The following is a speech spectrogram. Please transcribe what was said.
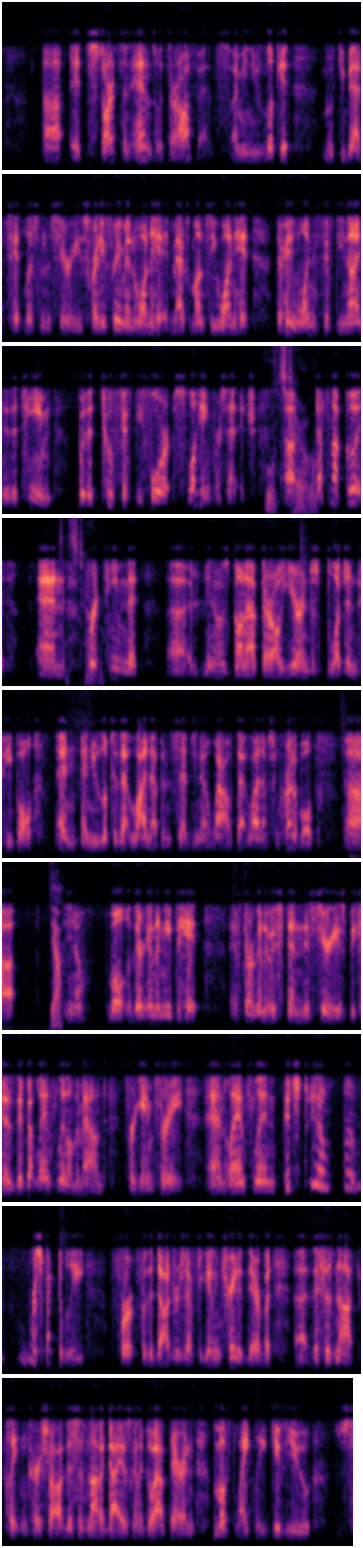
uh, it starts and ends with their offense. I mean, you look at Mookie Betts hitless in the series. Freddie Freeman one hit. Max Muncy one hit. They're hitting 159 as a team with a 254 slugging percentage. Ooh, it's Uh, terrible. That's not good. And for a team that uh, you know has gone out there all year and just bludgeoned people, and and you looked at that lineup and said, you know, wow, that lineup's incredible. Uh, Yeah. you know, well, they're going to need to hit if they're going to extend this series because they've got Lance Lynn on the mound for Game Three, and Lance Lynn pitched, you know, uh, respectably for for the Dodgers after getting traded there. But uh, this is not Clayton Kershaw. This is not a guy who's going to go out there and most likely give you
